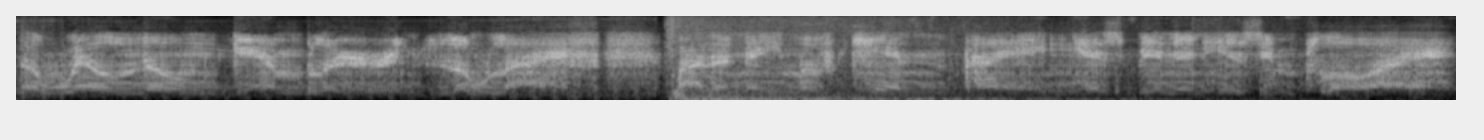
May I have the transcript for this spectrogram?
a well-known gambler and lowlife by the name of Ken Pang has been in his employ.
